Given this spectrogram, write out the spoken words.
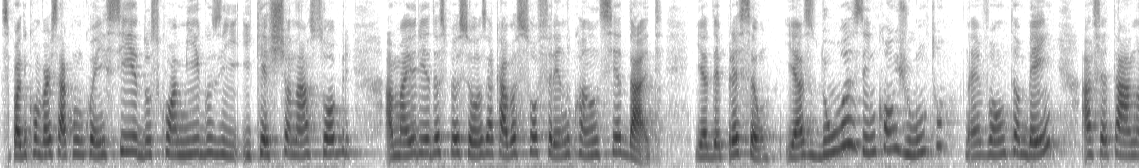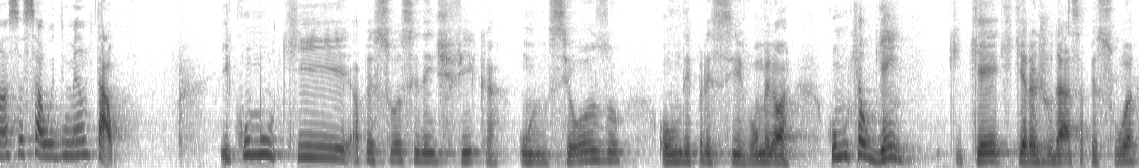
você pode conversar com conhecidos, com amigos e, e questionar sobre. A maioria das pessoas acaba sofrendo com a ansiedade e a depressão. E as duas, em conjunto, né, vão também afetar a nossa saúde mental. E como que a pessoa se identifica um ansioso ou um depressivo? Ou melhor, como que alguém que, quer, que queira ajudar essa pessoa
